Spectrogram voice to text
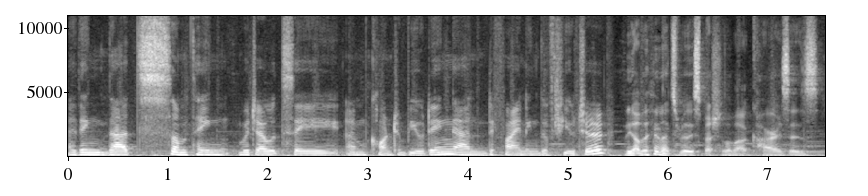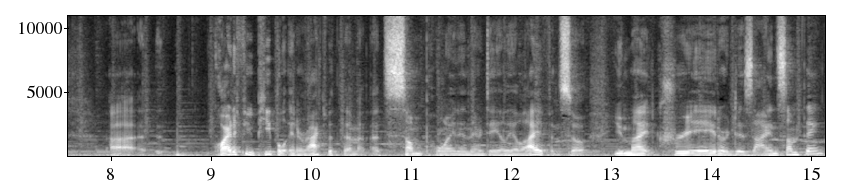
I think that's something which I would say I'm contributing and defining the future. The other thing that's really special about cars is uh, quite a few people interact with them at, some point in their daily life. And so you might create or design something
